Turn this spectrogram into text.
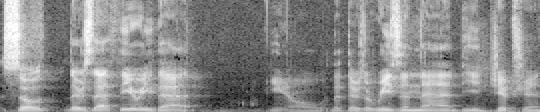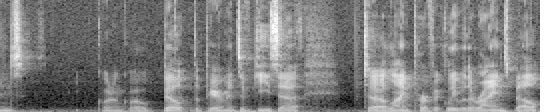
so there's that theory that you know that there's a reason that the Egyptians, quote unquote, built the pyramids of Giza to align perfectly with Orion's belt.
